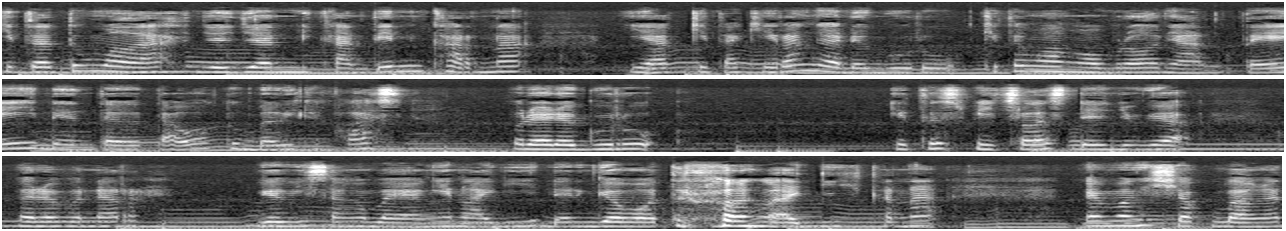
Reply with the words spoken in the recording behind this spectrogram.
Kita tuh malah jajan di kantin karena ya kita kira nggak ada guru. Kita mau ngobrol nyantai dan tahu-tahu waktu balik ke kelas udah ada guru. Itu speechless dan juga benar-benar gak bisa ngebayangin lagi dan gak mau terulang lagi karena emang shock banget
